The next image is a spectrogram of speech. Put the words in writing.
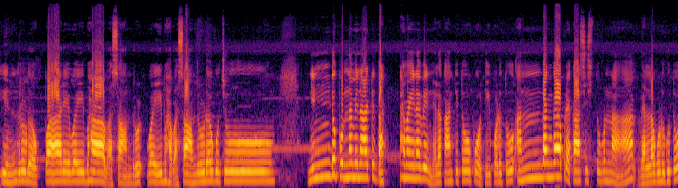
ఇంద్రుడొప్పారి వైభవ సాంద్రు వైభవ సాంద్రుడగుచూ. నిండు పున్నమి నాటి దట్టమైన వెన్నెల కాంతితో పోటీ పడుతూ అందంగా ప్రకాశిస్తూ ఉన్న వెళ్ళగొడుగుతో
